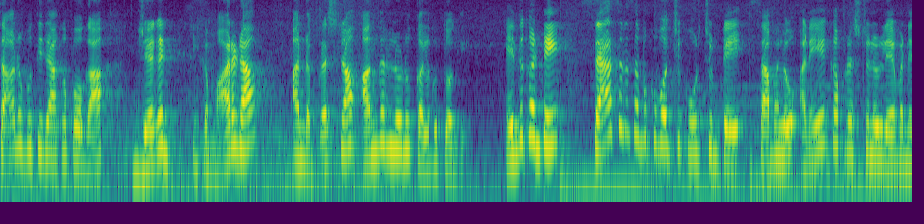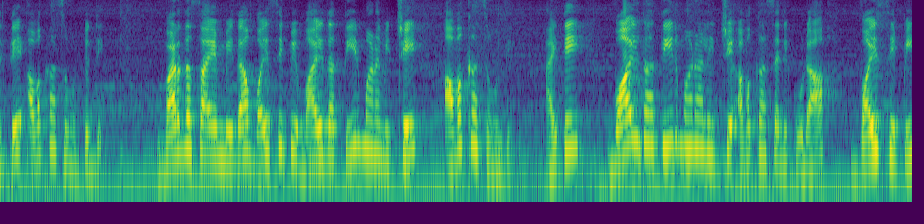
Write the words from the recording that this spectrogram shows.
సానుభూతి రాకపోగా జగన్ ఇక మారడా అన్న ప్రశ్న అందరిలోనూ కలుగుతోంది. ఎందుకంటే శాసనసభకు వచ్చి కూర్చుంటే సభలో అనేక ప్రశ్నలు లేవనెత్తే అవకాశం ఉంటుంది. వరద సాయం మీద వైసీపీ వాయిదా తీర్మానం ఇచ్చే అవకాశం ఉంది. అయితే వాయిదా తీర్మానాలు ఇచ్చే అవకాశాన్ని కూడా వైసీపీ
